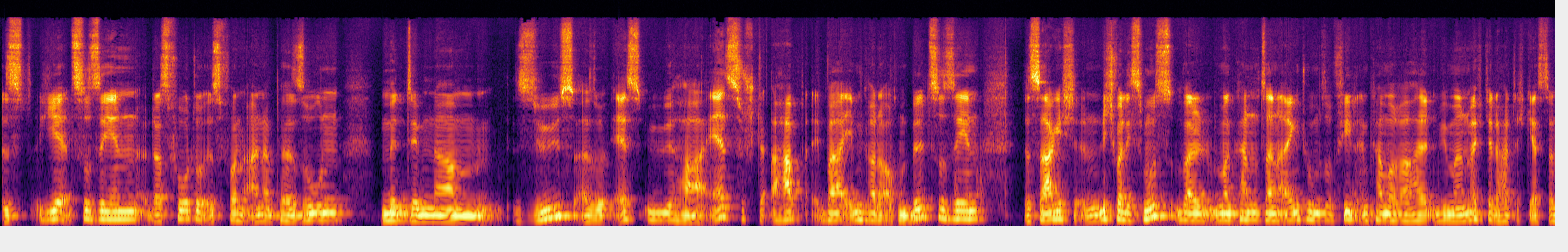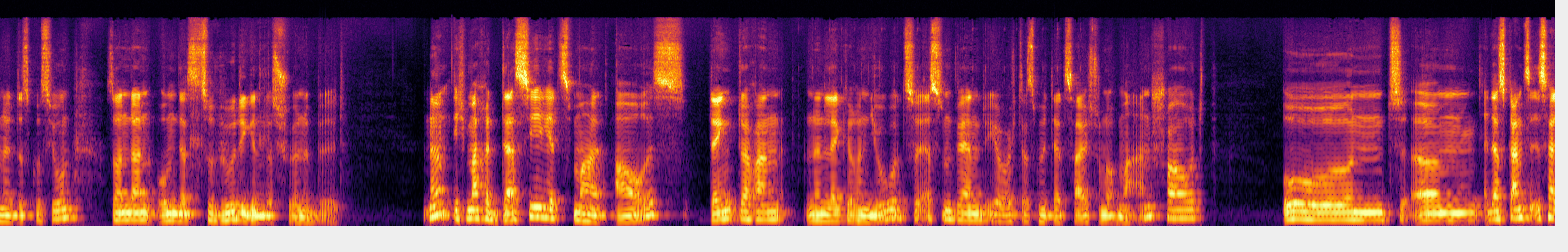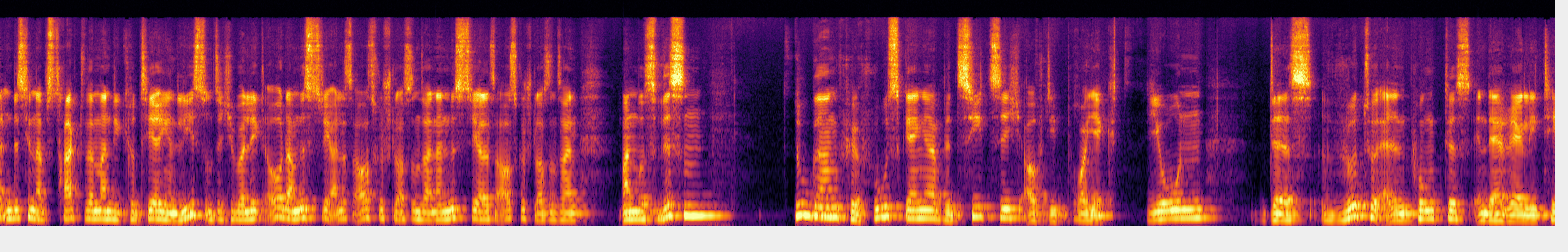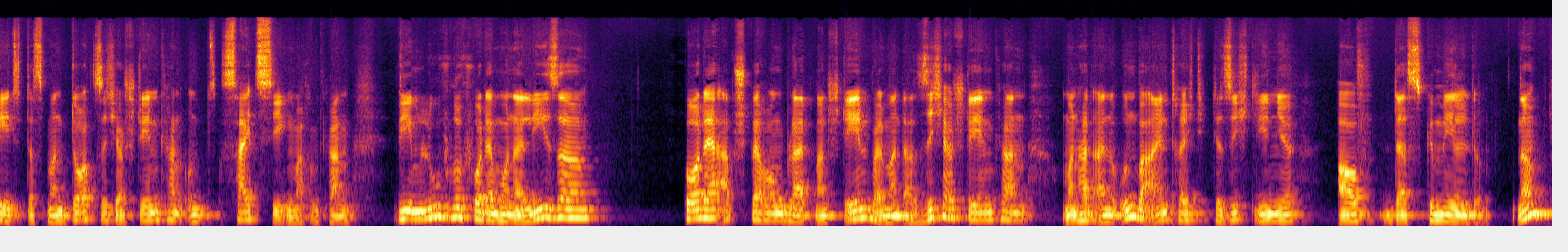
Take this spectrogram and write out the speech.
ist hier zu sehen. Das Foto ist von einer Person, mit dem Namen Süß, also S-Ü-H-S, war eben gerade auch ein Bild zu sehen. Das sage ich nicht, weil ich es muss, weil man kann sein Eigentum so viel in Kamera halten, wie man möchte. Da hatte ich gestern eine Diskussion, sondern um das zu würdigen, das schöne Bild. Ne? Ich mache das hier jetzt mal aus. Denkt daran, einen leckeren Joghurt zu essen, während ihr euch das mit der Zeichnung nochmal anschaut. Und ähm, das Ganze ist halt ein bisschen abstrakt, wenn man die Kriterien liest und sich überlegt, oh, da müsste ja alles ausgeschlossen sein, dann müsste ja alles ausgeschlossen sein. Man muss wissen, Zugang für Fußgänger bezieht sich auf die Projektion des virtuellen Punktes in der Realität, dass man dort sicher stehen kann und Sightseeing machen kann. Wie im Louvre vor der Mona Lisa, vor der Absperrung bleibt man stehen, weil man da sicher stehen kann man hat eine unbeeinträchtigte Sichtlinie auf das Gemälde. Ne?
